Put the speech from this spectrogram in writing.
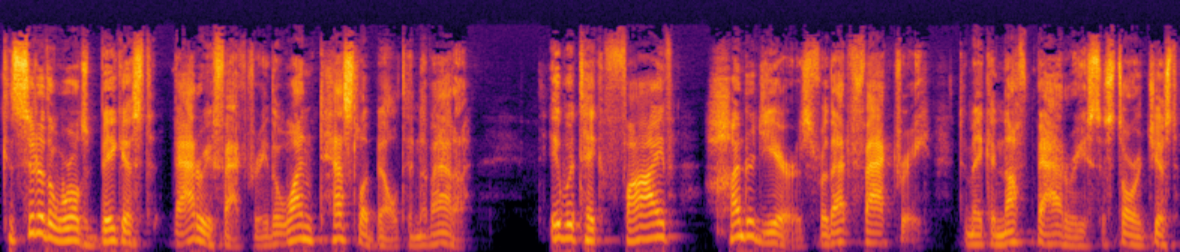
Consider the world's biggest battery factory, the one Tesla built in Nevada. It would take 500 years for that factory to make enough batteries to store just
